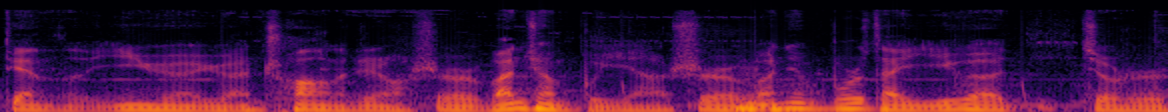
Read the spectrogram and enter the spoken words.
电子音乐原创的这种是完全不一样，是嗯完全不是在一个就是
